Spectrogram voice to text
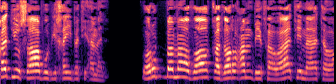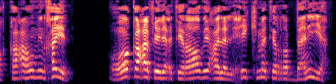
قد يصاب بخيبة أمل وربما ضاق ذرعا بفوات ما توقعه من خير ووقع في الاعتراض على الحكمة الربانية.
